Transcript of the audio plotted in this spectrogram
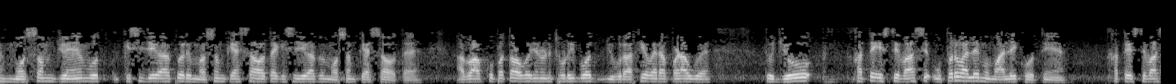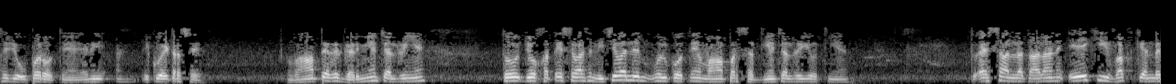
موسم جو ہے وہ کسی جگہ پر موسم کیسا ہوتا ہے، کسی جگہ پہ موسم کیسا ہوتا ہے۔ اب آپ کو پتا ہوگا جنہوں نے تھوڑی بہت جغرافیہ وغیرہ پڑھا ہوا ہے، تو جو خط استوا سے اوپر والے ممالک ہوتے ہیں، خط استوا سے جو اوپر ہوتے ہیں یعنی اکویٹر سے، وہاں پہ اگر گرمیاں چل رہی ہیں، تو جو خط استوا سے نیچے والے ملک ہوتے ہیں، وہاں پر سردیاں چل رہی ہوتی ہیں۔ تو ایسا اللہ تعالیٰ نے ایک ہی وقت کے اندر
